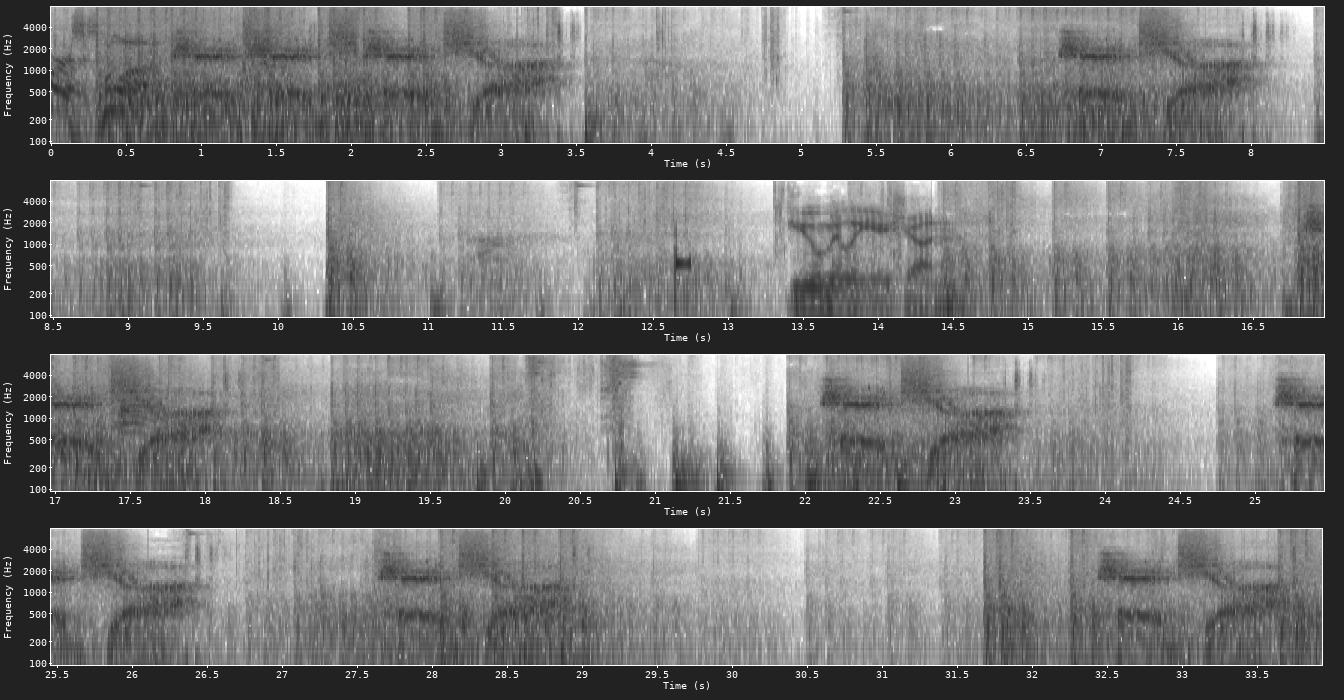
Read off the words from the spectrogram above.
First blood! Head, head, headshot! Headshot! Humiliation! Headshot! Headshot! Headshot! Headshot! Headshot!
